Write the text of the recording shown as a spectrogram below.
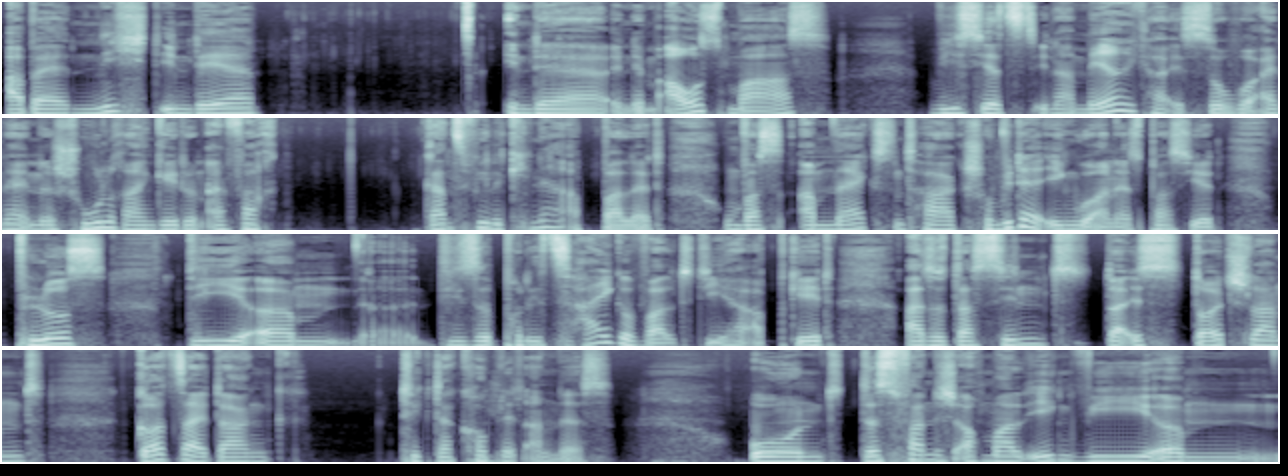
aber nicht in der in der in dem Ausmaß, wie es jetzt in Amerika ist, so wo einer in eine Schule reingeht und einfach ganz viele Kinder abballert und was am nächsten Tag schon wieder irgendwo anders passiert. Plus die, ähm, diese Polizeigewalt, die hier abgeht. Also das sind, da ist Deutschland, Gott sei Dank, tickt da komplett anders. Und das fand ich auch mal irgendwie ähm,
